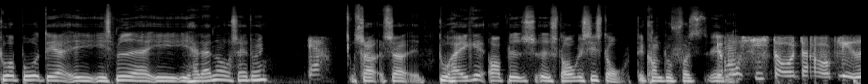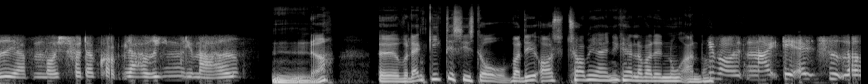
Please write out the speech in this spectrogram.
Du har boet der i, i Smidager i, i halvandet år, sagde du, ikke? Ja. Så, så du har ikke oplevet øh, storke sidste år? Det kom du for... Jo, sidste år, der oplevede jeg dem også, for der kom jeg rimelig meget. Nå. Øh, hvordan gik det sidste år? Var det også Tommy og Annika, eller var det nogen andre? Det var, nej, det er altid, hvad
